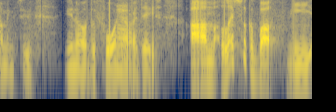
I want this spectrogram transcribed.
coming to, you know, the fore nowadays. Um, let's talk about the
